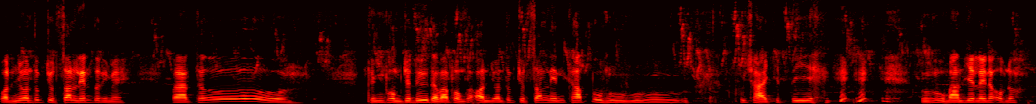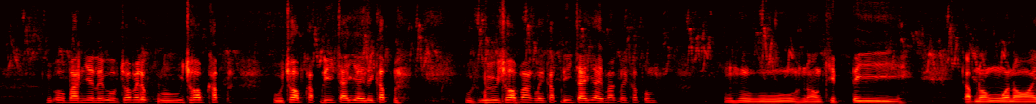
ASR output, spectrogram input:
อ่อนโยนทุกจุดซ่อนเลนตัวนี้ไหมปัดโธถึงผมจะดื้อแต่ว่าผมก็อ่อนโยนทุกจุดซ่อนเลนครับโอ้โห ผู้ชายคิตตี้โอ้โหบานเย็นเลยนะอบเนาะโอ้บานเย็นเลยอบชอบไหมลูกอู้ชอบครับอู้ชอบครับดีใจใหญ่เลยครับอู้ชอบมากเลยครับ ดีใจใหญ่มากเลยครับผมโอ้โหน้องคิตตี้กับน้องงัวน้อย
